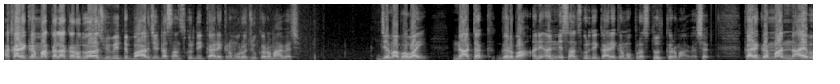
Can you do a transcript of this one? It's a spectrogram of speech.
આ કાર્યક્રમમાં કલાકારો દ્વારા જ વિવિધ બાર જેટલા સાંસ્કૃતિક કાર્યક્રમો રજૂ કરવામાં આવ્યા છે. જેમાં ભવાઈ, નાટક, ગરબા અને અન્ય સાંસ્કૃતિક કાર્યક્રમો પ્રસ્તુત કરવામાં આવ્યા છે. કાર્યક્રમમાં નાયબ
